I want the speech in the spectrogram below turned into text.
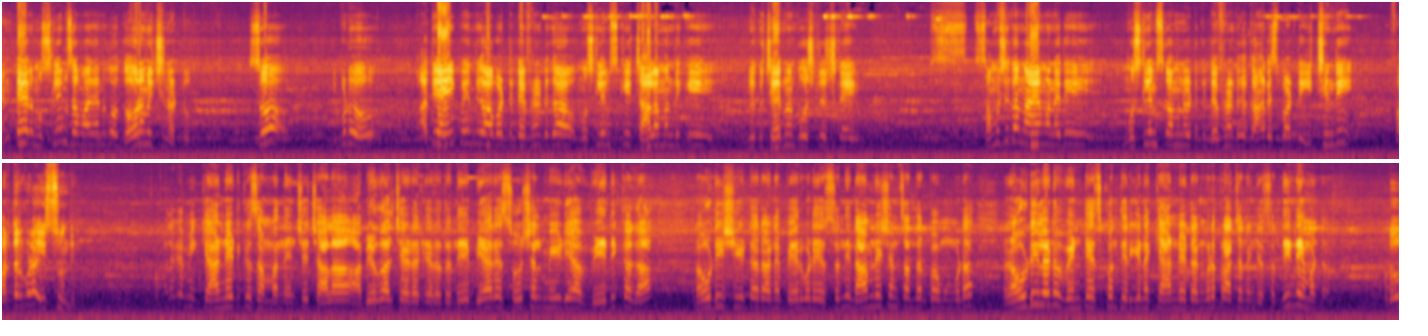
ఎంటైర్ ముస్లిం సమాజానికి ఒక గౌరవం ఇచ్చినట్టు. సో ఇప్పుడు అది అయిపోయింది కాబట్టి డెఫినెట్గా ముస్లిమ్స్కి చాలామందికి మీకు చైర్మన్ పోస్టులు వచ్చినాయి. సముచిత న్యాయం అనేది ముస్లిమ్స్ కమ్యూనిటీకి డెఫినెట్గా కాంగ్రెస్ పార్టీ ఇచ్చింది ఫర్దర్ కూడా ఇస్తుంది. అలాగే మీ క్యాండిడేట్కి సంబంధించి చాలా అభియోగాలు చేయడం జరుగుతుంది. బీఆర్ఎస్ సోషల్ మీడియా వేదికగా రౌడీ షీటర్ అనే పేరు కూడా వేస్తుంది. నామినేషన్ సందర్భం కూడా రౌడీలను వెంటేసుకొని తిరిగిన క్యాండిడేట్ అని కూడా ప్రచారం చేస్తుంది. దీన్ని ఏమంటారు? ఇప్పుడు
